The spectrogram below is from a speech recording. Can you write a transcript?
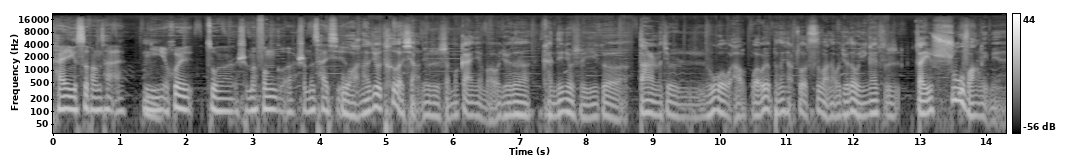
开一个私房菜，嗯你会做什么风格、什么菜系？我呢就特想就是什么概念吧，我觉得肯定就是一个，当然了，就是如果我要我我也不能想做私房菜，我觉得我应该是在一书房里面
